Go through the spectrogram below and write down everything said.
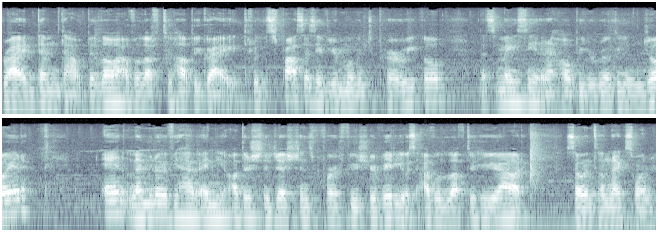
write them down below. I would love to help you guide through this process if you're moving to puerto rico. That's amazing and i hope you really enjoy it and let me know if you have any other suggestions for future videos. I would love to hear you out. So until next one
